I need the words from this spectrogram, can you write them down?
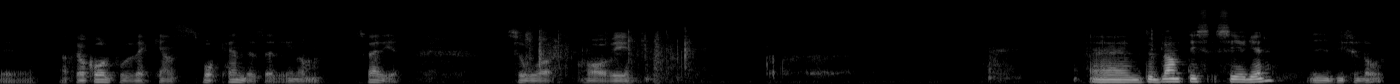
eh, att vi har koll på veckans sporthändelser inom Sverige. Så har vi Eh, Dublantis seger. i Düsseldorf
